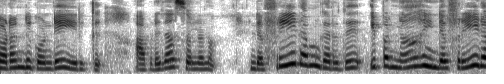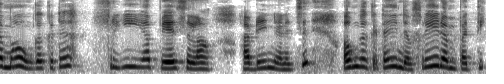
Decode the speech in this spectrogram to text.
தொடர்ந்து கொண்டே இருக்குது அப்படி தான் சொல்லணும். இந்த ஃப்ரீடம்ங்கிறது இப்போ நான் இந்த ஃப்ரீடமாக உங்ககிட்ட ஃப்ரீயாக பேசலாம் அப்படின்னு நினச்சி உங்ககிட்ட இந்த ஃப்ரீடம் பற்றி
